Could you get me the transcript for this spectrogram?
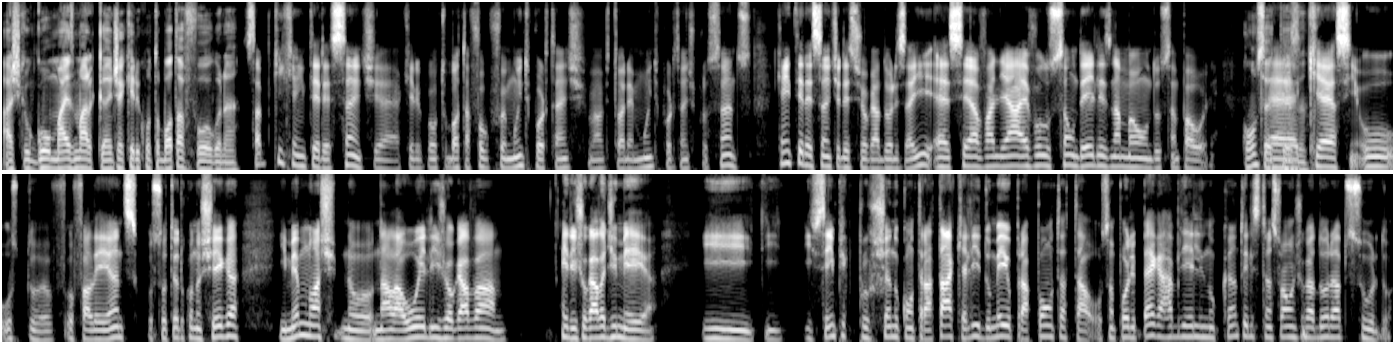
Acho que o gol mais marcante é aquele contra o Botafogo, né? Sabe o que, é interessante? É, aquele contra o Botafogo foi muito importante, uma vitória muito importante para o Santos. O que é interessante desses jogadores aí é você avaliar a evolução deles na mão do Sampaoli. Com certeza. É, que é assim, o, o- eu- falei antes, o Soteldo quando chega, e mesmo no, no- na Laú ele jogava ele jogava de meia. E, e, e sempre puxando contra-ataque ali, do meio pra ponta tal. O São Paulo pega, abre ele no canto, ele se transforma em um jogador absurdo.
